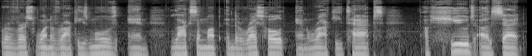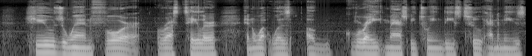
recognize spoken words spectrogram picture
reverse one of Rocky's moves and locks him up in the Russ hold, and Rocky taps. A huge upset, huge win for Russ Taylor in what was a great match between these two enemies,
